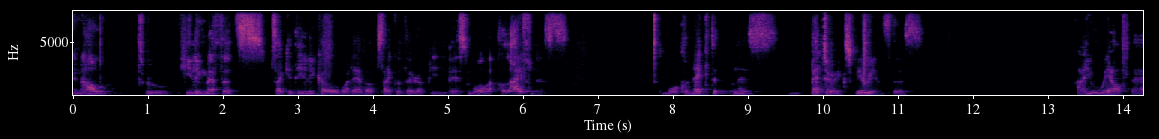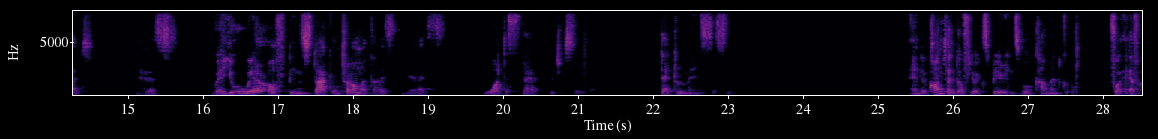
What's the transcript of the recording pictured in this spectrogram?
and now through healing methods, psychedelica or whatever, psychotherapy, there's more aliveness, more connectedness, better experiences. Are you aware of that? Yes. Were you aware of being stuck and traumatized? Yes. What is that which is aware? That remains the same. And the content of your experience will come and go forever.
